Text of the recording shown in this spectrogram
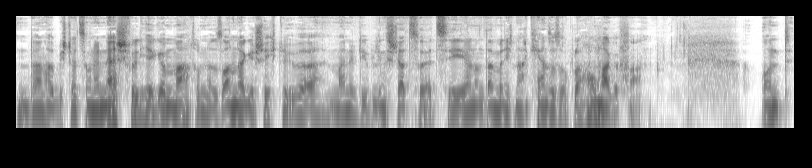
und dann habe ich Station in Nashville hier gemacht, um eine Sondergeschichte über meine Lieblingsstadt zu erzählen. Und dann bin ich nach Kansas, Oklahoma gefahren. Und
